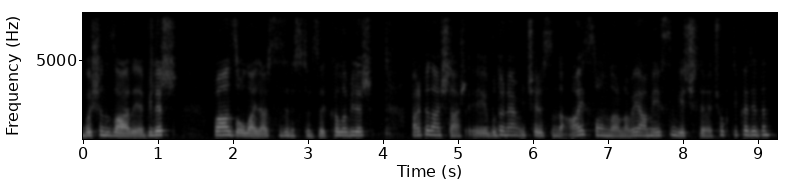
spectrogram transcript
başınız ağrıyabilir. Bazı olaylar sizin üstünüze kalabilir. Arkadaşlar e, bu dönem içerisinde ay sonlarına veya mevsim geçişlerine çok dikkat edin.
